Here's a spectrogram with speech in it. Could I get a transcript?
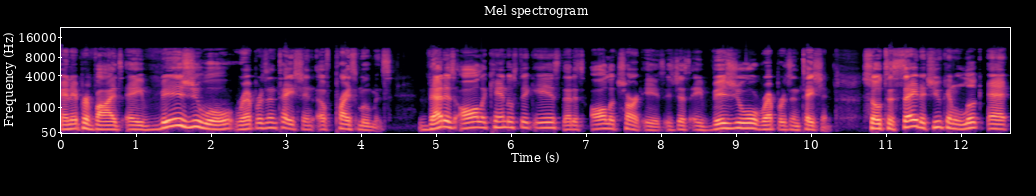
and it provides a visual representation of price movements. That is all a candlestick is. That is all a chart is. It's just a visual representation. So to say that you can look at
